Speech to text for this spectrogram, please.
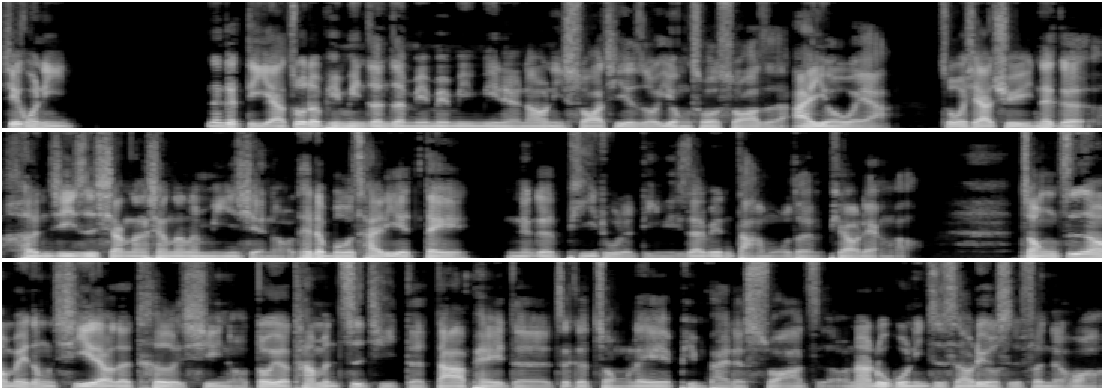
结果你。那个底啊，做的平平整整、绵绵密密的，然后你刷漆的时候用错刷子，哎呦喂啊，做下去那个痕迹是相当相当的明显哦。它的摩擦力带那个 P 图的底，你在那边打磨的很漂亮哦。总之哦，每种漆料的特性哦，都有他们自己的搭配的这个种类品牌的刷子哦。那如果你只是要六十分的话，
